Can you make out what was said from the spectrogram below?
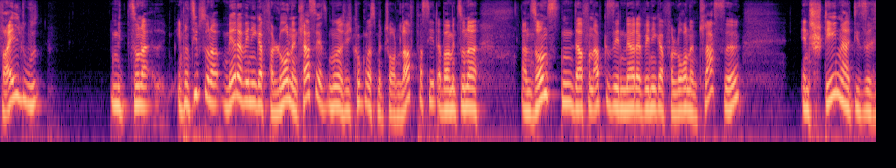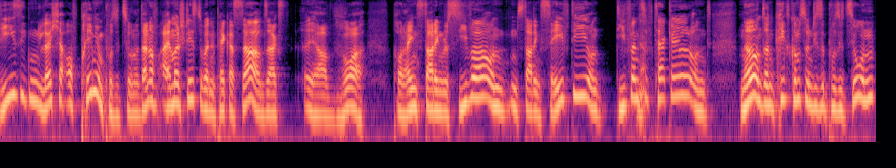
weil du mit so einer, im Prinzip so einer mehr oder weniger verlorenen Klasse, jetzt muss man natürlich gucken, was mit Jordan Love passiert, aber mit so einer ansonsten davon abgesehen mehr oder weniger verlorenen Klasse, entstehen halt diese riesigen Löcher auf Premium-Positionen. Und dann auf einmal stehst du bei den Packers da und sagst, ja, boah, braucht einen Starting Receiver und einen Starting Safety und Defensive ja. Tackle und, ne, und dann kriegst, kommst du in diese Positionen,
